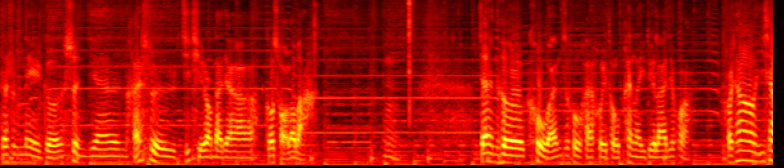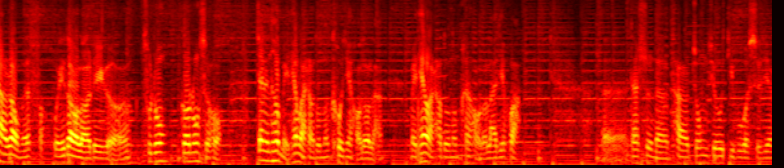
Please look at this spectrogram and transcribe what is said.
但是那个瞬间还是集体让大家高潮了吧？嗯，加内特扣完之后还回头喷了一堆垃圾话，好像一下让我们回到了这个初中、高中时候。加内特每天晚上都能扣进好多篮，每天晚上都能喷好多垃圾话。呃，但是呢，他终究敌不过时间。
